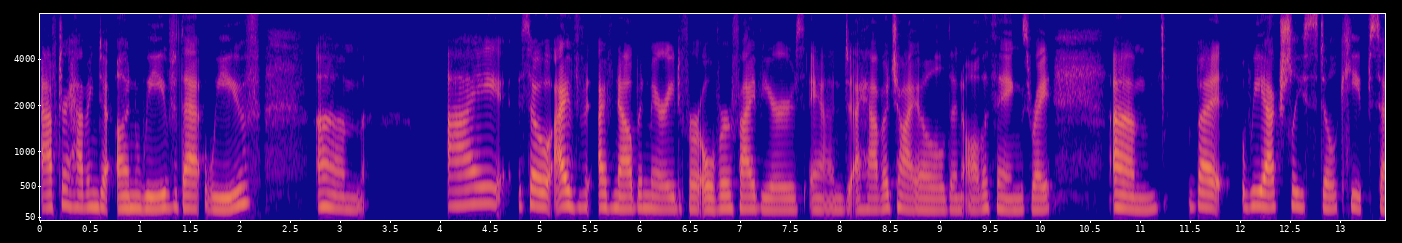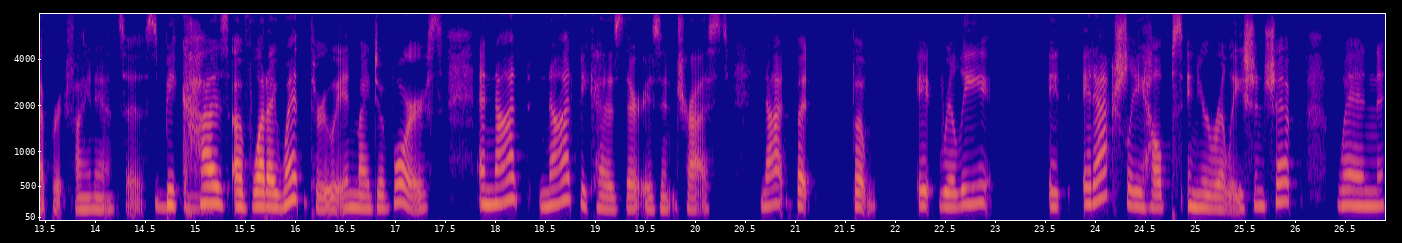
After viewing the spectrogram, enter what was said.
after having to unweave that weave um i so i've i've now been married for over 5 years and i have a child and all the things right um but we actually still keep separate finances mm-hmm. because of what i went through in my divorce and not not because there isn't trust not but but it really it it actually helps in your relationship when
